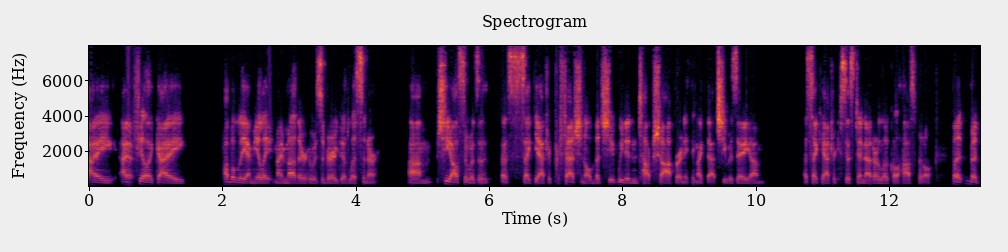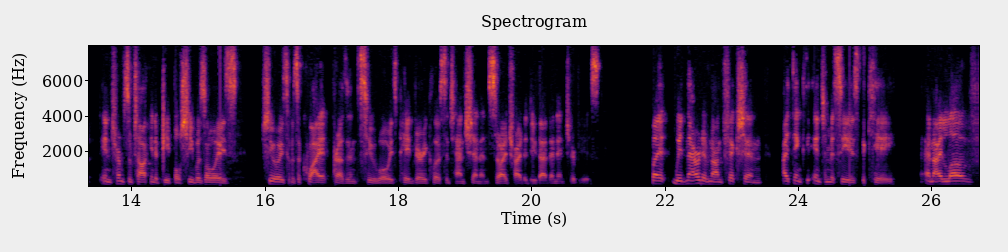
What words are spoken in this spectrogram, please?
I I feel like I probably emulate my mother, who was a very good listener. Um, she also was a, a, psychiatric professional, but she we didn't talk shop or anything like that. She was a um, a psychiatric assistant at our local hospital. But but in terms of talking to people, she was always she always was a quiet presence who always paid very close attention, and so I try to do that in interviews. But with narrative nonfiction, I think the intimacy is the key, and I love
